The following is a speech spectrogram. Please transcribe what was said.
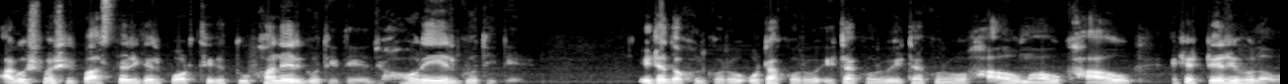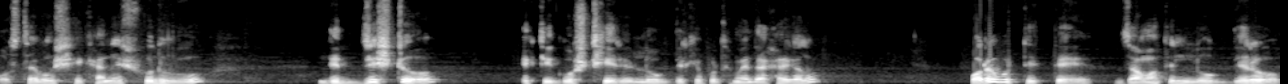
আগস্ট মাসের পাঁচ তারিখের পর থেকে তুফানের গতিতে, ঝড়ের গতিতে। এটা দখল করো, ওটা করো, এটা করো এটা করো, হাও মাও খাও, একটা টেরিবল অবস্থা। এবং সেখানে শুধু নির্দিষ্ট একটি গোষ্ঠীর লোকদেরকে প্রথমে দেখা গেল। পরবর্তীতে জামাতের লোকদেরও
